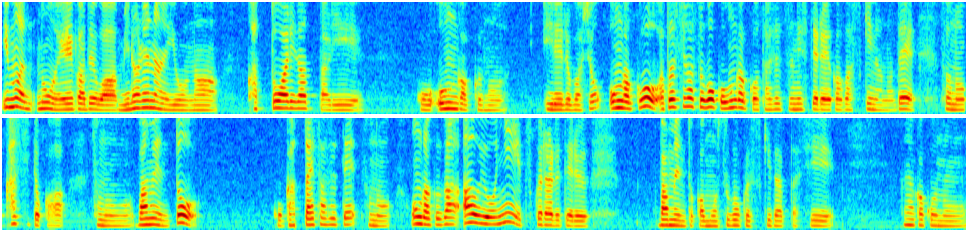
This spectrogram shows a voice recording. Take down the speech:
今の映画では見られないようなカット割りだったりこう音楽の入れる場所音楽を私はすごく音楽を大切にしてる映画が好きなのでその歌詞とかその場面とこう合体させてその音楽が合うように作られてる場面とかもすごく好きだったしなんかこの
